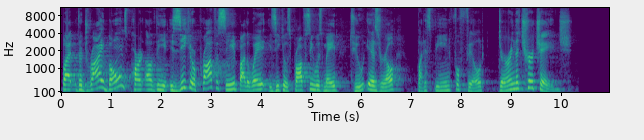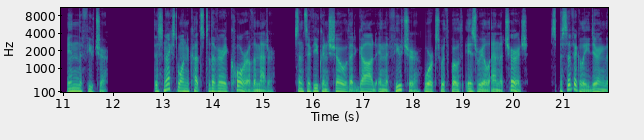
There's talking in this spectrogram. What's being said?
But the dry bones part of the Ezekiel prophecy, by the way, Ezekiel's prophecy was made to Israel, but it's being fulfilled during the church age. In the future. This next one cuts to the very core of the matter, since if you can show that God in the future works with both Israel and the church, specifically during the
